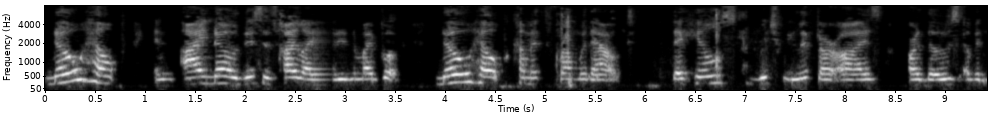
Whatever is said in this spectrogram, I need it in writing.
No help, and I know this is highlighted in my book, no help cometh from without. The hills to which we lift our eyes are those of an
